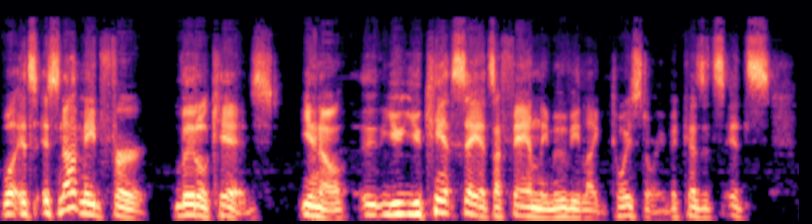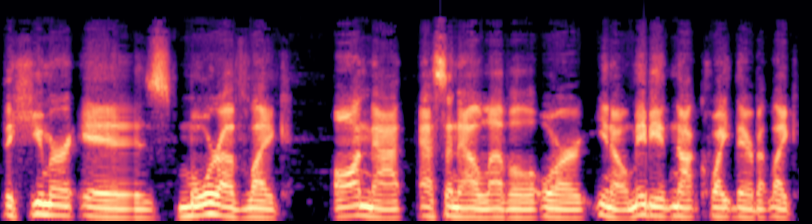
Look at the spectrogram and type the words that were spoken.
Well, it's it's not made for little kids. You know, you you can't say it's a family movie like Toy Story because it's it's the humor is more of like on that SNL level or, you know, maybe not quite there but like,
